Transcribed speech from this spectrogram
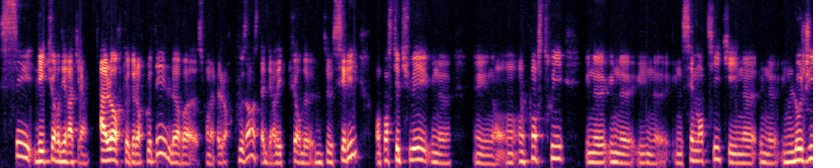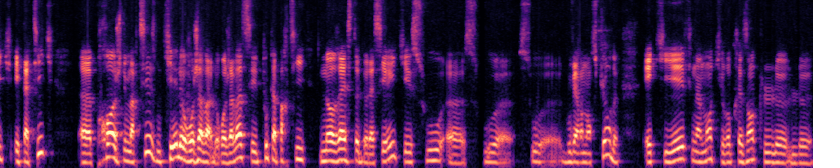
c'est les Kurdes irakiens. Alors que de leur côté, leur, ce qu'on appelle leurs cousins, c'est-à-dire les Kurdes de, Syrie, ont constitué une, ont construit une, sémantique et une, logique étatique euh, proche du marxisme, qui est le Rojava. Le Rojava, c'est toute la partie nord-est de la Syrie qui est sous, euh, sous, euh, sous gouvernance kurde et qui est finalement qui représente le, le,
